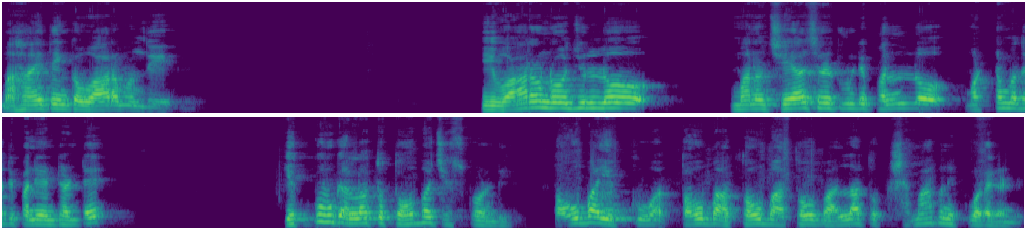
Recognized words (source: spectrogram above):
మహా అయితే ఇంకో వారం ఉంది. ఈ వారం రోజుల్లో మనం చేయాల్సినటువంటి పనుల్లో మొట్టమొదటి పని ఏంటంటే ఎక్కువగా అల్లాతో తౌబా చేసుకోండి. తౌబా ఎక్కువ తౌబా తౌబా తౌబా అల్లాతో క్షమాపణ ఎక్కువ అడగండి.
